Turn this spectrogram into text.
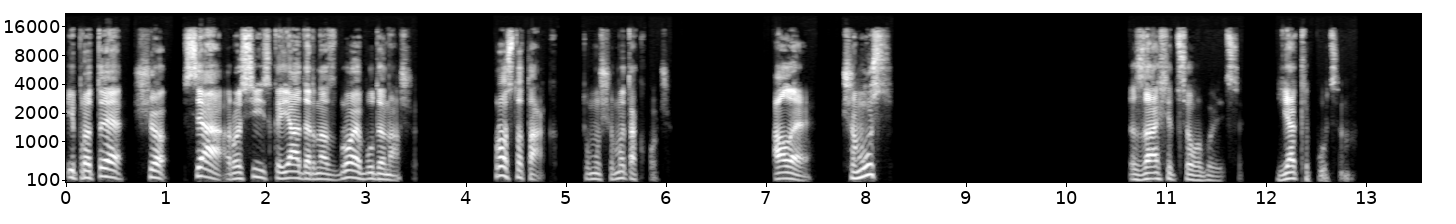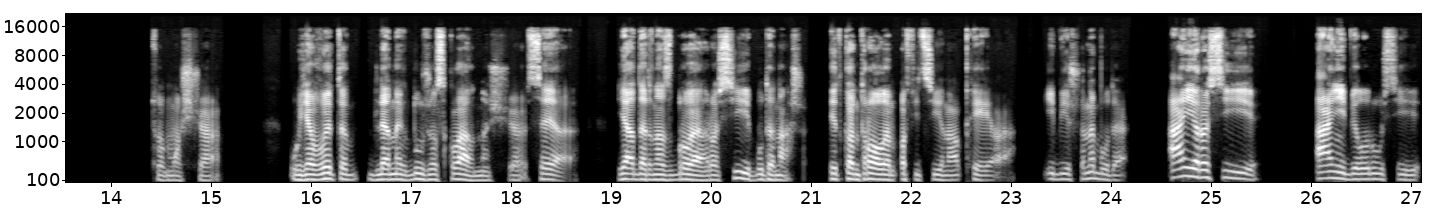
І про те, що вся російська ядерна зброя буде нашою. Просто так, тому що ми так хочемо. Але чомусь Захід цього боїться, як і Путін. Тому що уявити для них дуже складно, що вся ядерна зброя Росії буде наша під контролем офіційного Києва. І більше не буде ані Росії, ані Білорусі,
